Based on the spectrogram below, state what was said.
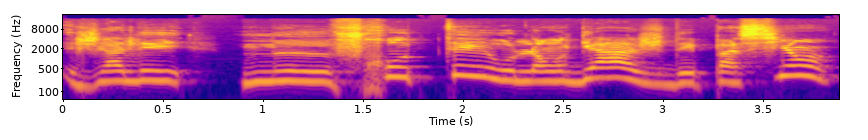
j'allais me frotter au langage des patients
